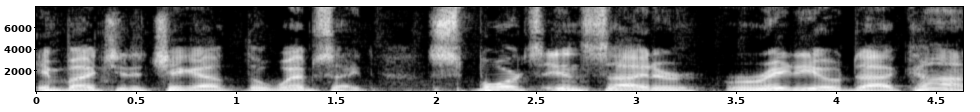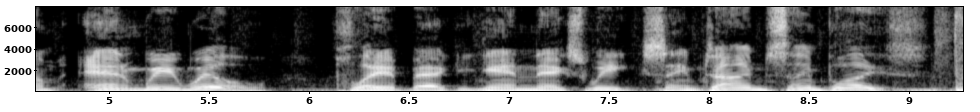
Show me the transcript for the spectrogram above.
invite you to check out the website, sportsinsiderradio.com, and we will play it back again next week. Same time, same place.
